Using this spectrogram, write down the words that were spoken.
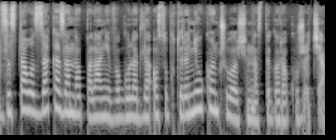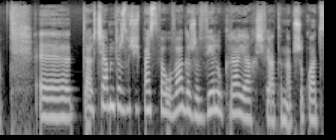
zostało zakazane opalanie w ogóle dla osób, które nie ukończyły 18 roku życia. Chciałabym też zwrócić Państwa uwagę, że w wielu krajach świata, na przykład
